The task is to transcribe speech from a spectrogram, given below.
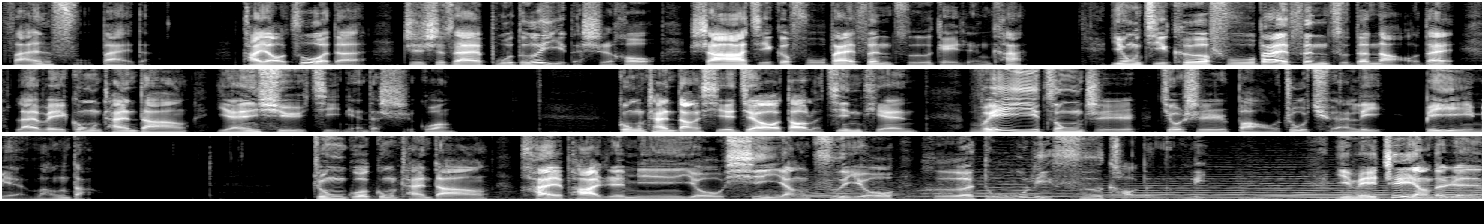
反腐败的，他要做的只是在不得已的时候杀几个腐败分子给人看。用几颗腐败分子的脑袋来为共产党延续几年的时光。共产党邪教到了今天，唯一宗旨就是保住权力，避免亡党。中国共产党害怕人民有信仰自由和独立思考的能力，因为这样的人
